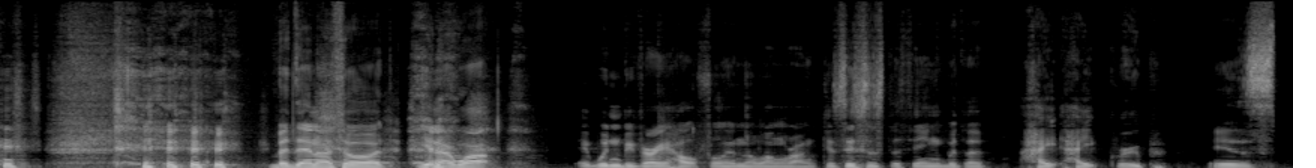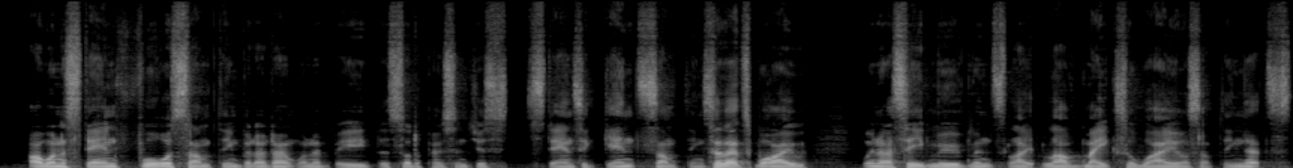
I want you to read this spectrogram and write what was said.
but then I thought, you know what? It wouldn't be very helpful in the long run because this is the thing with the hate hate group is I want to stand for something, but I don't want to be the sort of person just stands against something. So that's why when I see movements like Love Makes a Way or something, that's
